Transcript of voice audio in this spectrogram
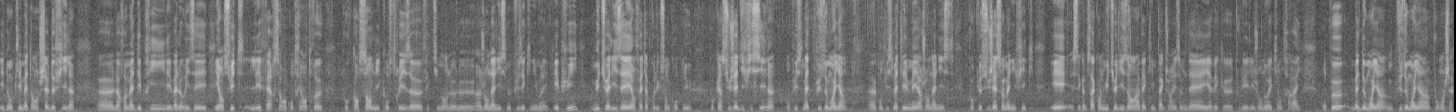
et donc les mettre en chef de file leur remettre des prix, les valoriser et ensuite les faire se rencontrer entre eux pour qu'ensemble ils construisent euh, effectivement un journalisme plus équilibré. Et puis mutualiser en fait la production de contenu pour qu'un sujet difficile, on puisse mettre plus de moyens, euh, qu'on puisse mettre les meilleurs journalistes pour que le sujet soit magnifique. Et c'est comme ça qu'en le mutualisant avec l'Impact Journalism Day et avec euh, tous les, les, journaux avec qui on travaille, on peut mettre de moyens, plus de moyens pour moins cher.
